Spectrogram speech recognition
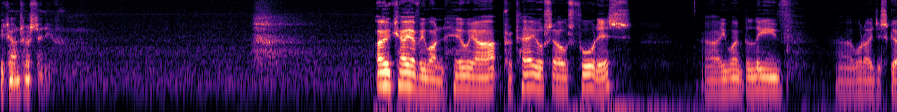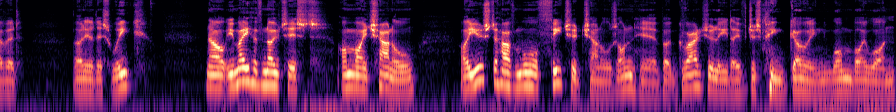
You can't trust any of them. Okay, everyone, here we are. Prepare yourselves for this. Uh, you won't believe uh, what I discovered earlier this week. Now, you may have noticed on my channel, I used to have more featured channels on here, but gradually they've just been going one by one.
